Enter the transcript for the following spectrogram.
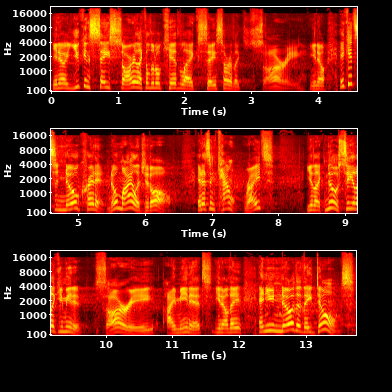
You know, you can say sorry like a little kid, like, say sorry, like, sorry. You know, it gets no credit, no mileage at all. It doesn't count, right? You're like, no, say it like you mean it. Sorry, I mean it. You know, they, and you know that they don't.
